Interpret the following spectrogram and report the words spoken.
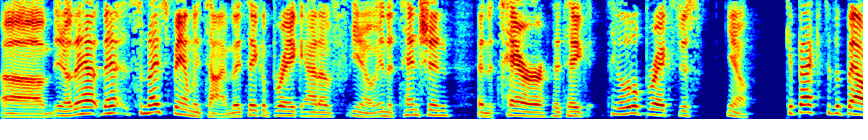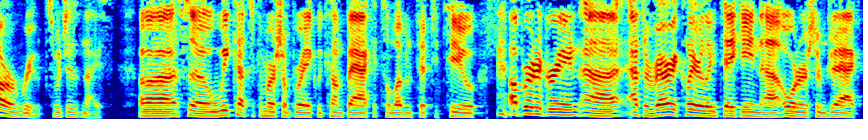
Um, you know, they have they have some nice family time. They take a break out of you know in the tension and the terror. They take take a little break to just you know get back to the Bauer roots, which is nice. Uh, so we cut to commercial break. We come back. It's 11:52. Alberta Green, uh, after very clearly taking uh, orders from Jack,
